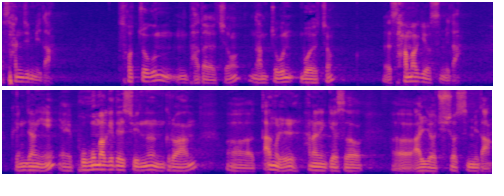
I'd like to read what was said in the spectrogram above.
산지입니다. 서쪽은 바다였죠. 남쪽은 뭐였죠? 사막이었습니다. 굉장히 예, 보호막이 될 수 있는 그러한 어, 땅을 하나님께서 어, 알려주셨습니다.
